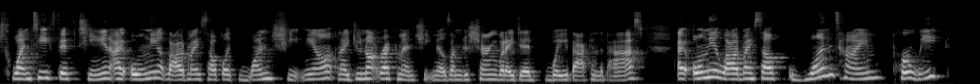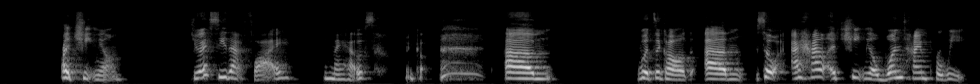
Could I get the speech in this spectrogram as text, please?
2015, I only allowed myself like one cheat meal. And I do not recommend cheat meals. I'm just sharing what I did way back in the past. I only allowed myself one time per week a cheat meal. Do you guys see that fly in my house? Oh my God. Um, what's it called? Um, so I had a cheat meal one time per week.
